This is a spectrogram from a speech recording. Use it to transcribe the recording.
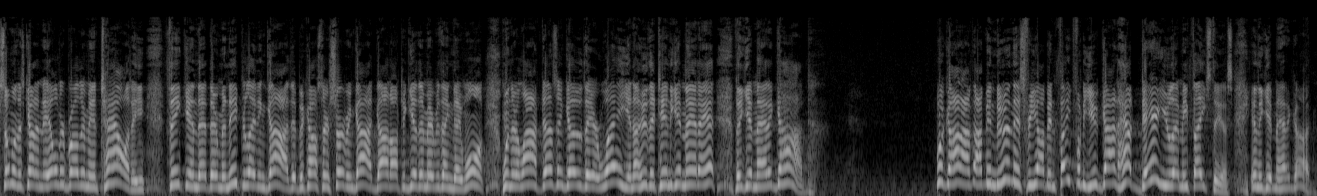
Someone that's got an elder brother mentality thinking that they're manipulating God, that because they're serving God, God ought to give them everything they want. When their life doesn't go their way, you know who they tend to get mad at? They get mad at God. Well, God, I've, I've been doing this for you. I've been faithful to you. God, how dare you let me face this? And they get mad at God.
